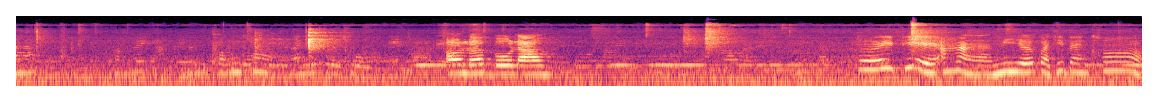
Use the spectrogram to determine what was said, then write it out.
นะคะขอบคุณค่ะอันนี้คือโชว์เอาเลิฟโบเรา เฮ้ย พี่เออาหารมีเยอะกว่าที่แบงคอก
